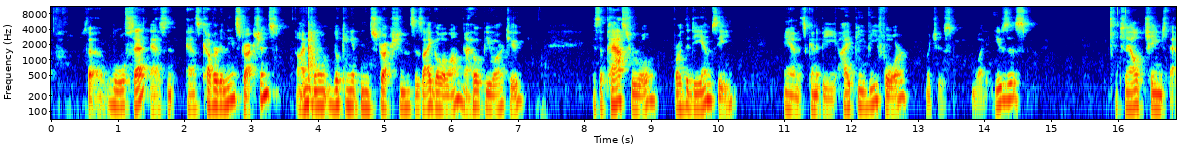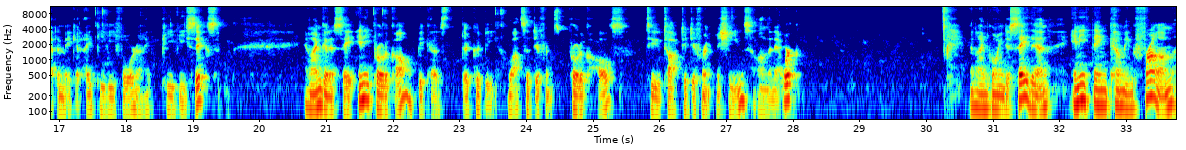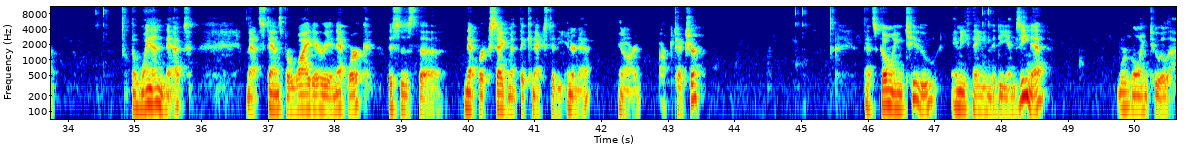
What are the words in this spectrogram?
the rule set as, as covered in the instructions, I'm going, looking at the instructions as I go along. I hope you are too. Is the pass rule for the DMZ, and it's going to be IPv4, which is what it uses. Actually, I'll change that and make it IPv4 and IPv6. And I'm going to say any protocol because there could be lots of different protocols to talk to different machines on the network. And I'm going to say then anything coming from the WAN net, that stands for Wide Area Network. This is the network segment that connects to the internet in our architecture. That's going to anything in the DMZ net, we're going to allow.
